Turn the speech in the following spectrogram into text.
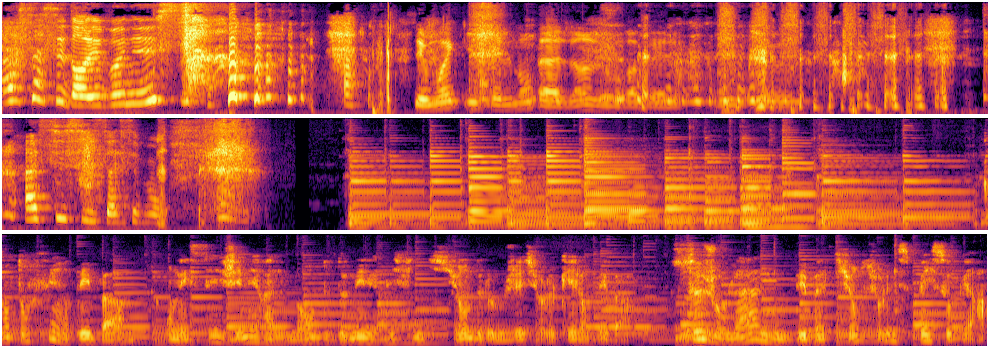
Ah, ça c'est dans les bonus C'est moi qui fais le montage, hein, je vous rappelle. Donc, euh, Ah si, si, ça c'est bon. Quand on fait un débat, on essaie généralement de donner la définition de l'objet sur lequel on débat. Ce jour-là, nous débattions sur les space opéras,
